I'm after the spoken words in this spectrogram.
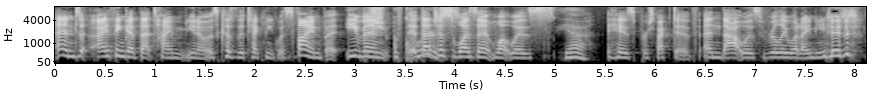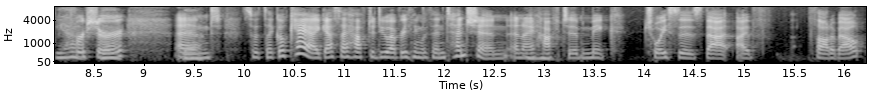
and I think at that time, you know, it was because the technique was fine, but even that just wasn't what was Yeah. his perspective. And that was really what I needed Yeah, for sure. yeah, And so it's like, okay, I guess I have to do everything with intention and I Mm-hmm. have to make choices that I've thought about,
